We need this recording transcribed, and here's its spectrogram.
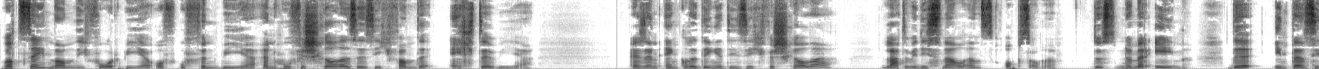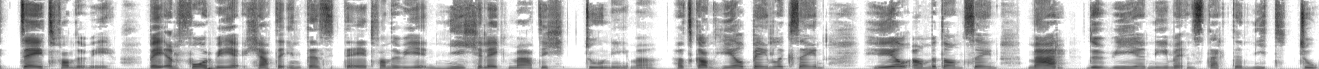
Wat zijn dan die voorweeën of oefenweeën en hoe verschillen ze zich van de echte weeën? Er zijn enkele dingen die zich verschillen. Laten we die snel eens opzommen. Dus nummer 1. De intensiteit van de wee. Bij een voorwee gaat de intensiteit van de wee niet gelijkmatig toenemen. Het kan heel pijnlijk zijn, heel ambetant zijn, maar de weeën nemen in sterkte niet toe.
